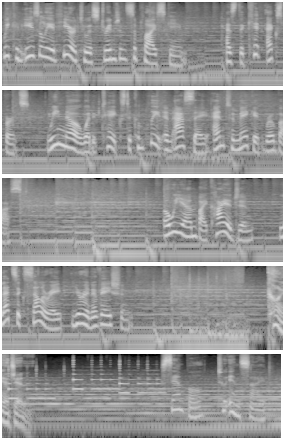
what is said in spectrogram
we can easily adhere to a stringent supply scheme. As the kit experts, we know what it takes to complete an assay and to make it robust. OEM by QIAGEN, let's accelerate your innovation. QIAGEN. Sample to insight.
